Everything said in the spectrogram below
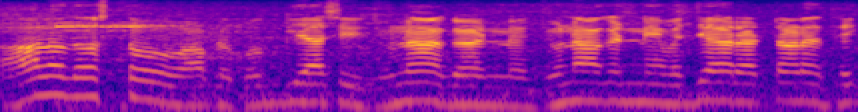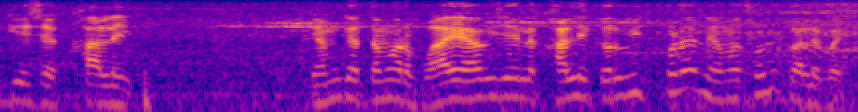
હાલો દોસ્તો, આપણે ભોગ્યા છીએ જુનાગઢ ને જુનાગઢની બજાર અટાણે થઈ ગઈ છે ખાલી. કેમ કે તમારો ભાઈ આવી જાય એટલે ખાલી કરવી જ પડે ને એમાં થોડું કાલે ભાઈ.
